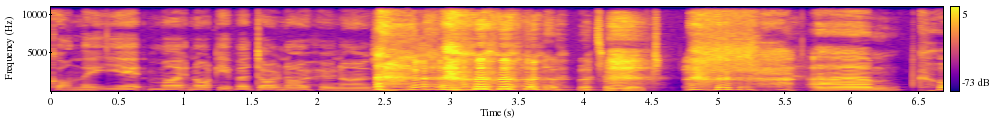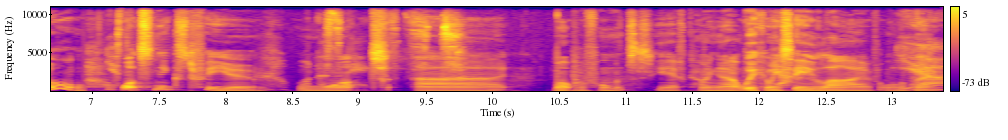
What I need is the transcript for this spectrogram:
gotten there yet. Might not ever. Don't know. Who knows? That's all good. um, cool. What's next for you? What what uh, what performances do you have coming out? Where can we see you live? All of yeah. that.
